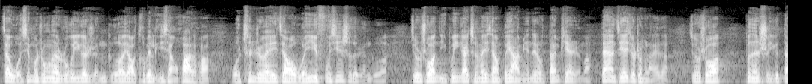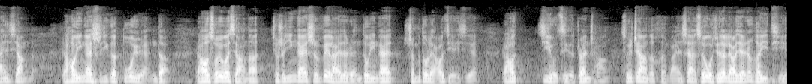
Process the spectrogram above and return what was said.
在我心目中呢，如果一个人格要特别理想化的话，我称之为叫文艺复兴式的人格，就是说你不应该成为像本雅明那种单片人嘛，单向街就这么来的，就是说不能是一个单向的，然后应该是一个多元的，然后所以我想呢，就是应该是未来的人都应该什么都了解一些，然后既有自己的专长，所以这样的很完善。所以我觉得了解任何一题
